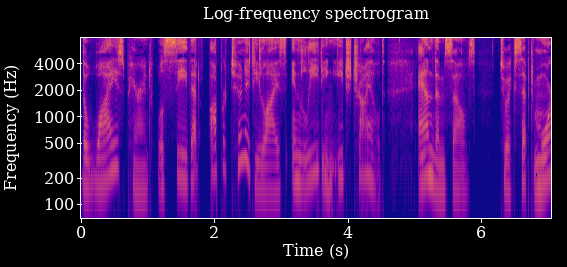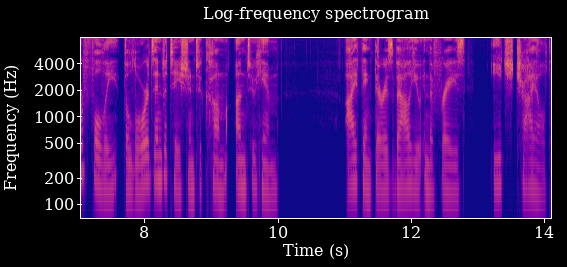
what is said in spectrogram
the wise parent will see that opportunity lies in leading each child and themselves to accept more fully the Lord's invitation to come unto Him. I think there is value in the phrase, each child.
